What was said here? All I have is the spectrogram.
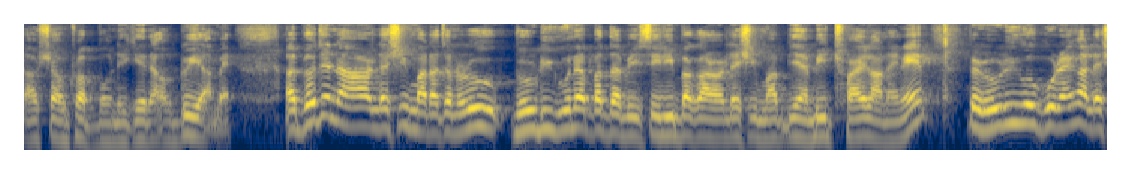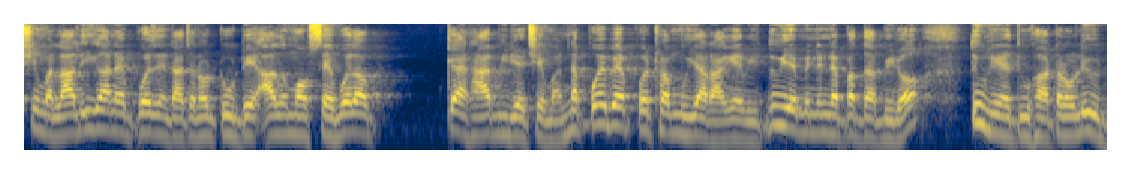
တောက်လျှောက်ထွက်ပေါ်နေခဲ့တာကိုတွေ့ရမယ်။အပြောချင်တာကတော့လက်ရှိမှာဒါကျွန်တော်တို့ Rodrigo နဲ့ပတ်သက်ပြီး series ဘက်ကတော့လက်ရှိမှာပြန်ပြီး try လာနိုင်တယ်။ပြီး Rodrigo ကိုယ်တိုင်ကလက်ရှိမှာ La Liga နဲ့ပွဲစဉ်ဒါကျွန်တော်တို့တိုတေအားလုံးပေါင်း10ပွဲလောက် ကန်ထားပြီးတဲ့အချိန်မှာနှစ်ပွဲပဲပွဲထွက်မှုရတာခဲ့ပြီသူ့ရဲ့မိနစ်နဲ့ပတ်သက်ပြီးတော့သူ့အနေနဲ့သူဟာတော်တော်လေးကို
